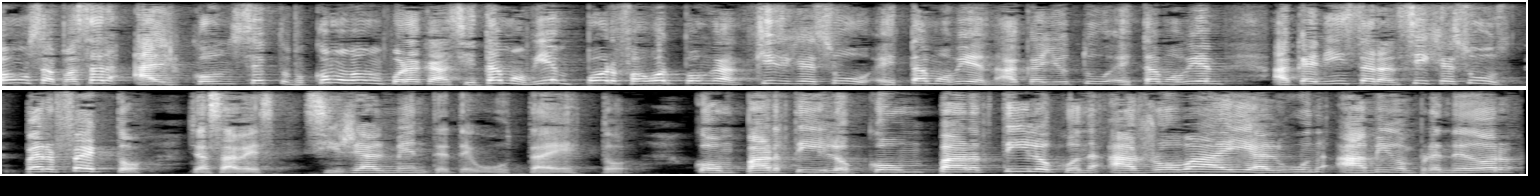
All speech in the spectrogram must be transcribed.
Vamos a pasar al concepto. ¿Cómo vamos por acá? Si estamos bien, por favor pongan, sí Jesús, estamos bien. Acá en YouTube, estamos bien. Acá en Instagram, sí Jesús, perfecto. Ya sabes, si realmente te gusta esto, compartilo, compartilo con arroba algún amigo emprendedor.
